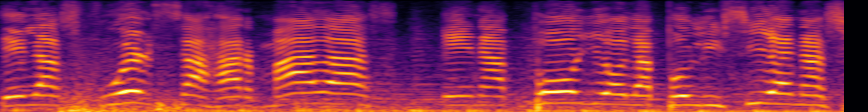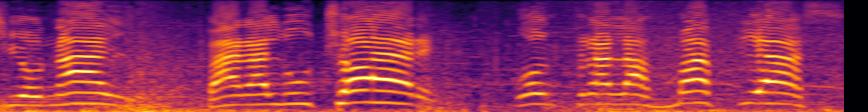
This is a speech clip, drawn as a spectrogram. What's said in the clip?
de las Fuerzas Armadas en apoyo a la Policía Nacional para luchar contra las mafias,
